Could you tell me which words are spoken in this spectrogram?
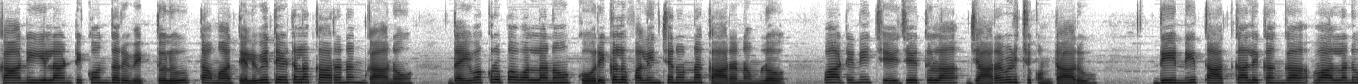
కానీ ఇలాంటి కొందరు వ్యక్తులు తమ తెలివితేటల కారణంగానో దైవకృప వల్లనో కోరికలు ఫలించనున్న కారణంలో వాటిని చేజేతులా జారవిడుచుకుంటారు. దీన్ని తాత్కాలికంగా వాళ్ళను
